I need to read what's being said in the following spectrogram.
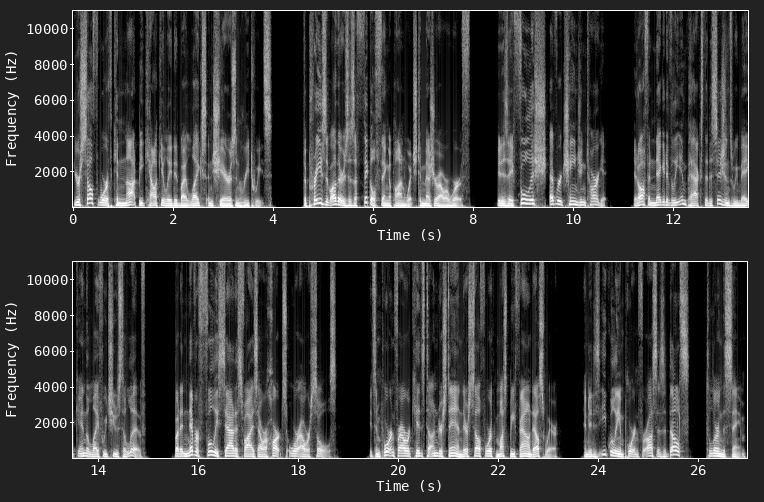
your self worth cannot be calculated by likes and shares and retweets. The praise of others is a fickle thing upon which to measure our worth. It is a foolish, ever changing target. It often negatively impacts the decisions we make and the life we choose to live but it never fully satisfies our hearts or our souls. It's important for our kids to understand their self worth must be found elsewhere, and it is equally important for us as adults to learn the same.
